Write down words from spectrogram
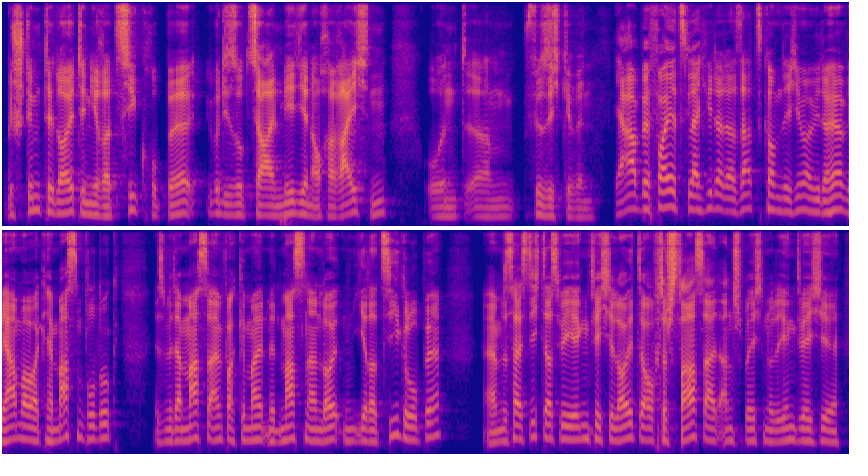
bestimmte Leute in ihrer Zielgruppe über die sozialen Medien auch erreichen und ähm, für sich gewinnen. Ja, bevor jetzt gleich wieder der Satz kommt, den ich immer wieder höre, wir haben aber kein Massenprodukt, ist mit der Masse einfach gemeint mit Massen an Leuten in ihrer Zielgruppe. Ähm, das heißt nicht, dass wir irgendwelche Leute auf der Straße halt ansprechen oder irgendwelche,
